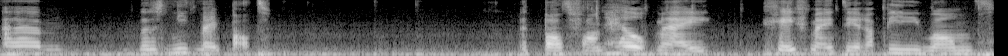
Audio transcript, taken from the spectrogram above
um, dat is niet mijn pad. Het pad van help mij, geef mij therapie, want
